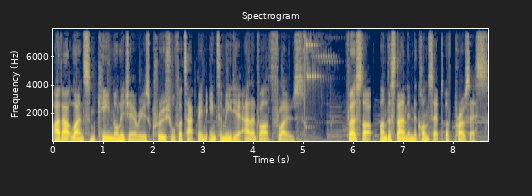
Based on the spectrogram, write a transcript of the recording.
I've outlined some key knowledge areas crucial for tackling intermediate and advanced flows. First up, understanding the concept of process.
